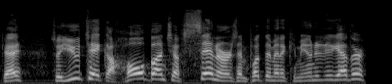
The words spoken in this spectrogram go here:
Okay? So you take a whole bunch of sinners and put them in a community together,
